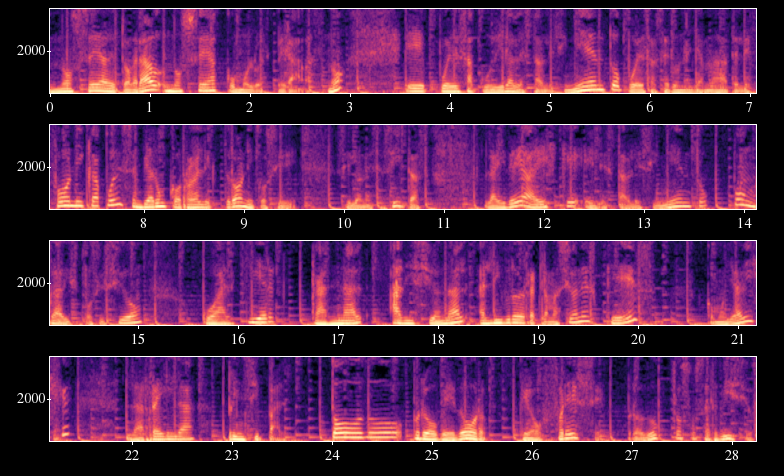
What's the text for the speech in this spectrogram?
no sea de tu agrado, no sea como lo esperabas, ¿no? Eh, puedes acudir al establecimiento, puedes hacer una llamada telefónica, puedes enviar un correo electrónico si, si lo necesitas. La idea es que el establecimiento ponga a disposición cualquier canal adicional al libro de reclamaciones que es, como ya dije, la regla principal todo proveedor que ofrece productos o servicios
